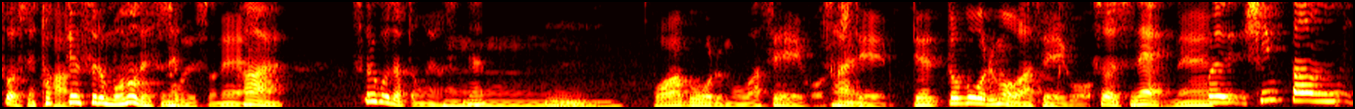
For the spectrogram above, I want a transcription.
そうですね。得点するものですね。そうですよね。はい。そういうことだと思いますうね。んフォアボールも和製英語、そして、デッドボールも和製英語。そうですねね。これ、審判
